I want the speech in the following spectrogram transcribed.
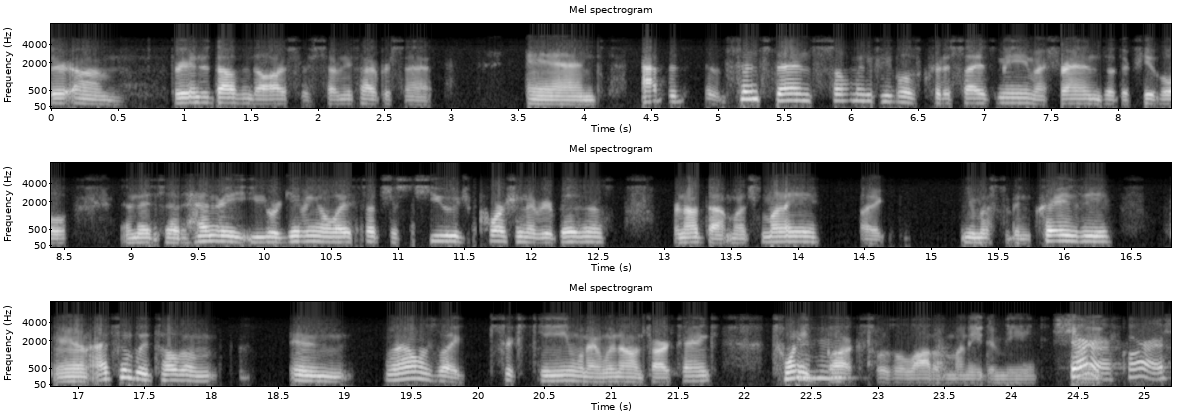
th- um, $300,000 for 75%, and at the since then, so many people have criticized me, my friends, other people, and they said, Henry, you were giving away such a huge portion of your business for not that much money. Like, you must have been crazy. And I simply told them, in when I was like 16, when I went on Shark Tank, 20 mm-hmm. bucks was a lot of money to me. Sure, like, of course.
